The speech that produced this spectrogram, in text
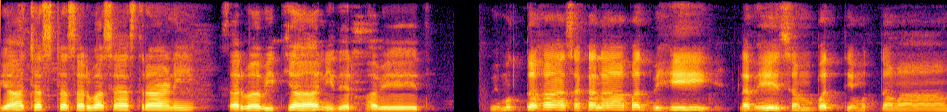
व्याचष्टसर्वशास्त्राणि सर्वविद्यानिधिर्भवेत् विमुक्तः सकलापद्भिः लभेत् सम्पत्तिमुत्तमां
